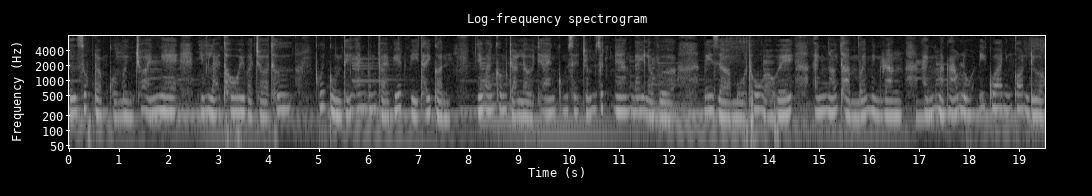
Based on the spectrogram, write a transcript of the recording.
sự xúc động của mình cho anh nghe, Nhưng lại thôi và chờ thư. Cuối cùng thì anh vẫn phải viết vì thấy cần. Nếu anh không trả lời thì anh cũng sẽ chấm dứt ngang, đây là vừa. Bây giờ mùa thu ở Huế, Anh nói thầm với mình rằng Anh mặc áo lụa đi qua những con đường,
